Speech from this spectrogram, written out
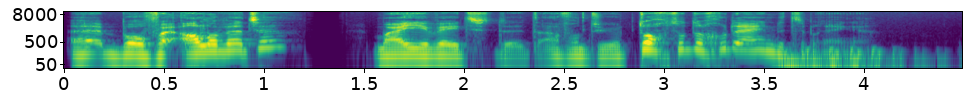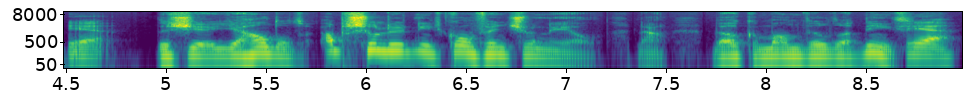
Eh, boven alle wetten. Maar je weet het avontuur toch tot een goed einde te brengen. Ja. Dus je, je handelt absoluut niet conventioneel. Nou, welke man wil dat niet? Ja.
